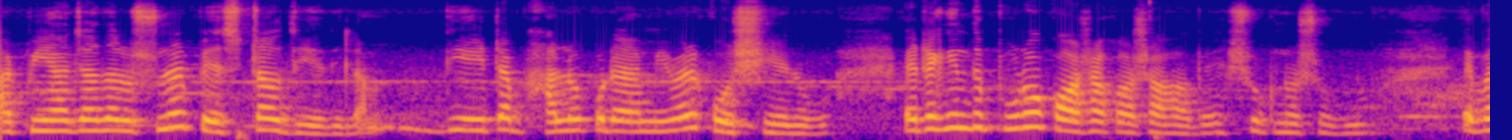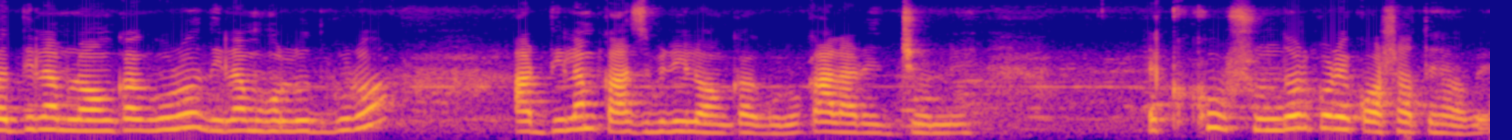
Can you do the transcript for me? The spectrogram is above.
আর পেঁয়াজ, আদা, রসুনের পেস্টটাও দিয়ে দিলাম। দিয়ে এটা ভালো করে আমি এবার কষিয়ে নেব। এটা কিন্তু পুরো কষা কষা হবে, শুকনো শুকনো। এবার দিলাম লঙ্কা গুঁড়ো, দিলাম হলুদ গুঁড়ো, আর দিলাম কাশ্মীরি লঙ্কা গুঁড়ো কালারের জন্যে। খুব সুন্দর করে কষাতে হবে।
